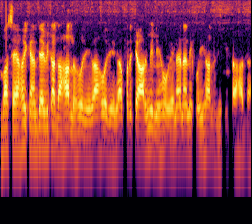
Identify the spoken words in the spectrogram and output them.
ਬਸ ਇਹੋ ਹੀ ਕਹਿੰਦੇ ਆ ਵੀ ਤੁਹਾਡਾ ਹੱਲ ਹੋ ਜਾਏਗਾ ਹੋ ਜਾਏਗਾ, ਪਰ 4 ਮਹੀਨੇ ਹੋ ਗਏ ਨਾ ਇਹਨਾਂ ਨੇ ਕੋਈ ਹੱਲ ਨਹੀਂ ਕੀਤਾ ਸਾਡਾ।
